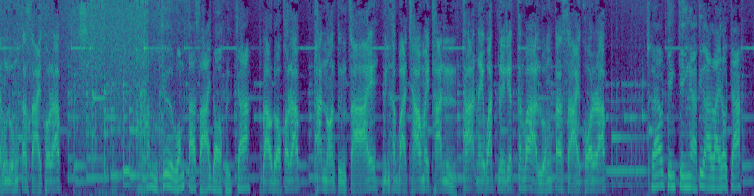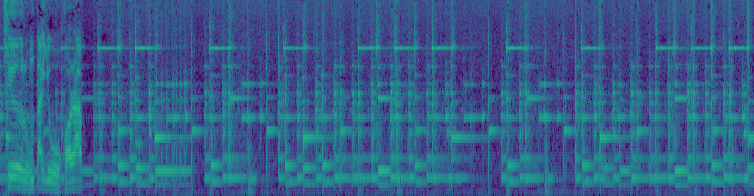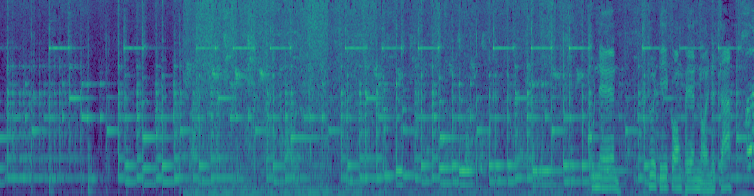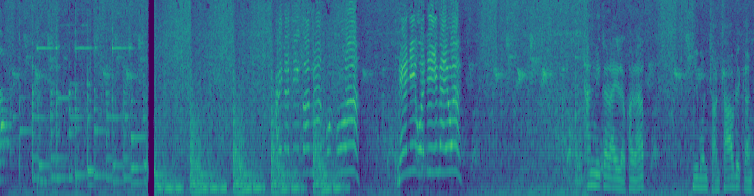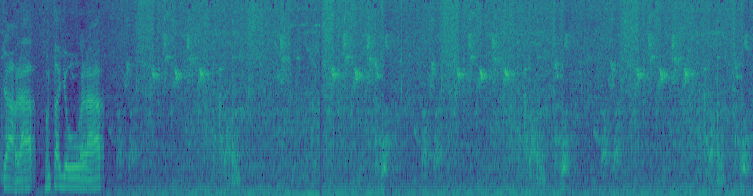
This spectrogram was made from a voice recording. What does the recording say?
งหลวงตาสายขอรับ ท่านชื่อหลวงตาสายดอกหรือจ๊ะเปล่าดอกขอรับ ท่านนอนตื่นสาย บินทบาทเช้าไม่ทัน พระในวัดเลยเรียกท่านว่าหลวงตาสายขอรับ แล้วจริงๆอะชื่ออะไรแล้วจ๊ะชื่อหลวงตาอยู่ขอรับ ช่วยตีกลองเพลงหน่อยนะจ๊ะให้นาทีกองหน้าขุดหัวเนนี่อวดดียังไงวะ ท่านมีกระไรเหรอครับ มีมนต์ฉันเช้าด้วยกันจ้าครับ หลวงตาอยู่ครับ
